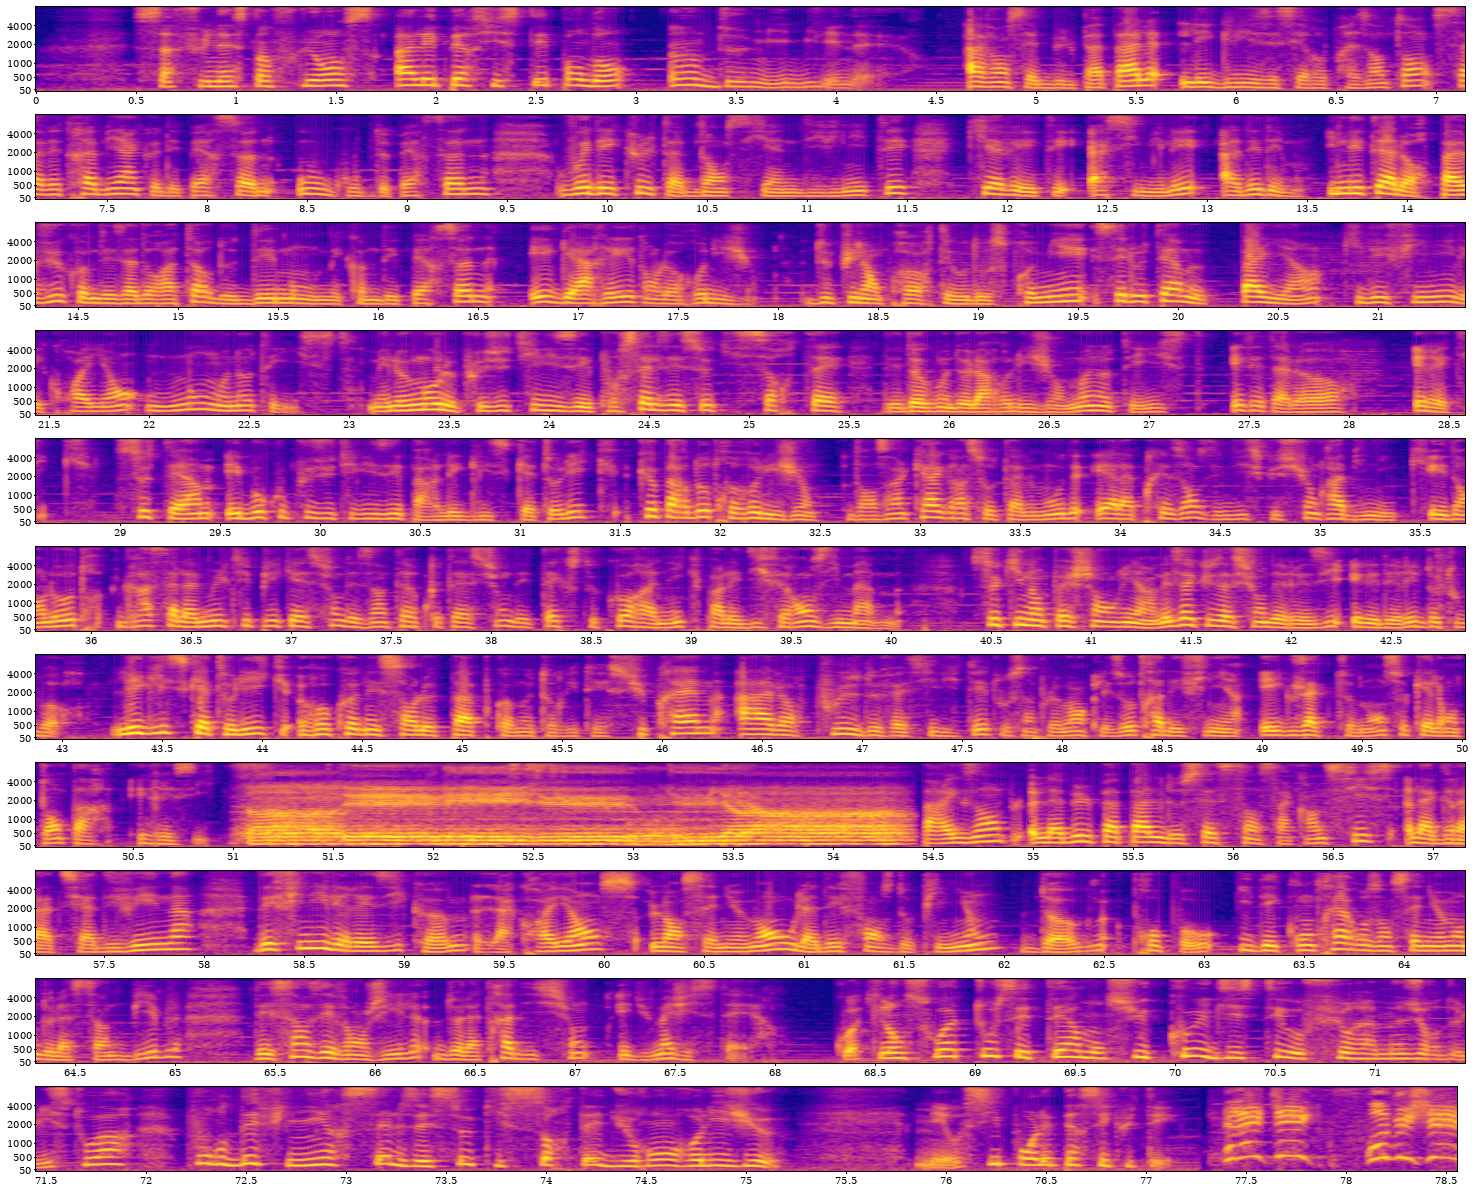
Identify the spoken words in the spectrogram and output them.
Sa funeste influence allait persister pendant un demi-millénaire. Avant cette bulle papale, l'Église et ses représentants savaient très bien que des personnes ou groupes de personnes vouaient des cultes à d'anciennes divinités qui avaient été assimilées à des démons. Ils n'étaient alors pas vus comme des adorateurs de démons, mais comme des personnes égarées dans leur religion. Depuis l'empereur Théodose Ier, c'est le terme païen qui définit les croyants non monothéistes. Mais le mot le plus utilisé pour celles et ceux qui sortaient des dogmes de la religion monothéiste était alors hérétique. Ce terme est beaucoup plus utilisé par l'Église catholique que par d'autres religions, dans un cas grâce au Talmud et à la présence des discussions rabbiniques, et dans l'autre grâce à la multiplication des interprétations des textes coraniques par les différents imams, ce qui n'empêche en rien les accusations d'hérésie et les dérives de tous bords. L'Église catholique, reconnaissant le pape comme autorité suprême, a alors plus de facilité tout simplement que les autres à définir exactement ce qu'elle entend par hérésie. Sainte Église du bon du bien. Par exemple, la bulle papale de 1656, la Grazia Divina, définit l'hérésie comme la croyance, l'enseignement ou la défense d'opinions, dogmes, propos, idées contraires aux enseignements de la Sainte Bible, des saints évangiles, de la tradition et du magistère. Quoi qu'il en soit, tous ces termes ont su coexister au fur et à mesure de l'histoire pour définir celles et ceux qui sortaient du rang religieux, mais aussi pour les persécuter.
